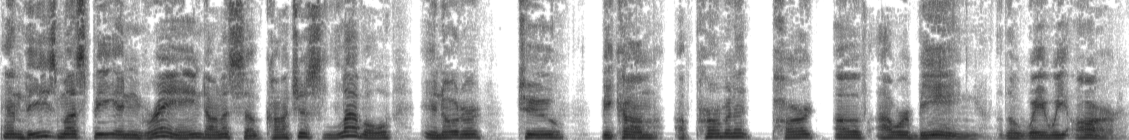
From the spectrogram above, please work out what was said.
And these must be ingrained on a subconscious level in order to become a permanent part of our being, the way we are.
